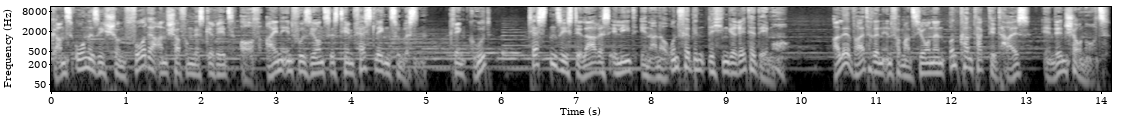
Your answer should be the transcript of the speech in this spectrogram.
ganz ohne sich schon vor der Anschaffung des Geräts auf ein Infusionssystem festlegen zu müssen. Klingt gut? Testen Sie Stellaris Elite in einer unverbindlichen Gerätedemo. Alle weiteren Informationen und Kontaktdetails in den Shownotes.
